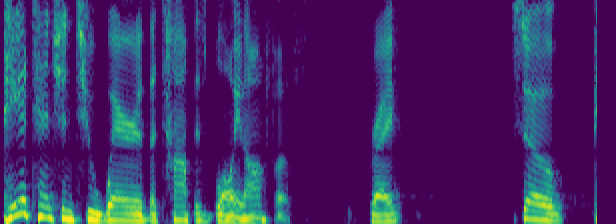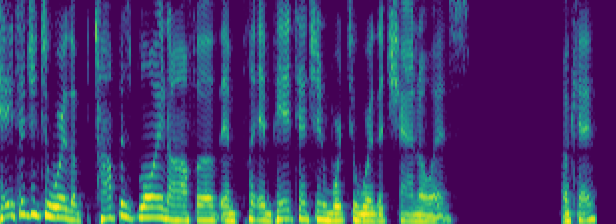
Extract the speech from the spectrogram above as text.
Pay attention to where the top is blowing off of, right? So pay attention to where the top is blowing off of and, and pay attention to where the channel is. Okay.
